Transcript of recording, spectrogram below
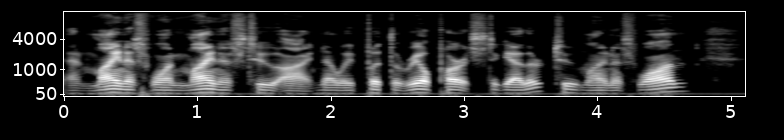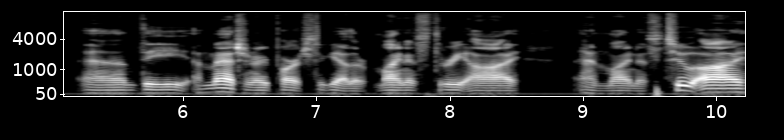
and minus 1 minus 2i. Now we put the real parts together, 2 minus 1 and the imaginary parts together, minus 3i and minus 2i.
